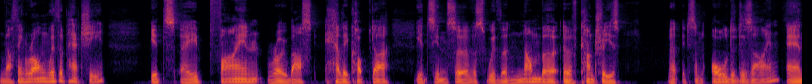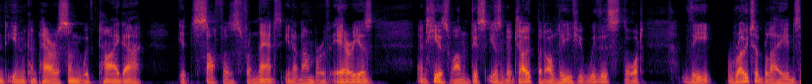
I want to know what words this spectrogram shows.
nothing wrong with Apache. It's a fine, robust helicopter. It's in service with a number of countries, but it's an older design. And in comparison with Tiger, it suffers from that in a number of areas. And here's one. This isn't a joke, but I'll leave you with this thought. The rotor blades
